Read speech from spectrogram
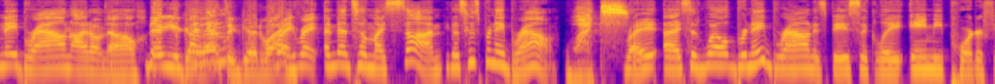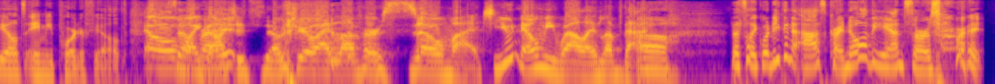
Brene Brown. I don't know. There you go. And then- That's a good one. Right, right. And then to my son, he goes, Who's Brene Brown? What? Right. I said, Well, Brene Brown is basically Amy Porterfield's Amy Porterfield. Oh So, my right? gosh, it's so true. I love her so much. You know me well. I love that. Oh, that's like, what are you going to ask her? I know all the answers. right.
